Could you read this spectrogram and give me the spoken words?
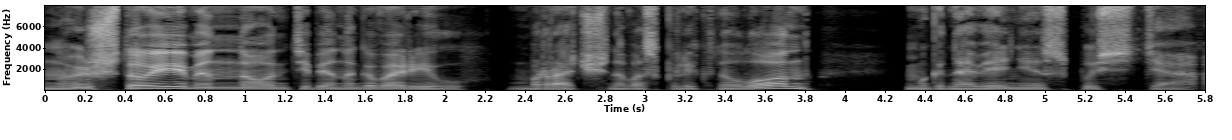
«Ну и что именно он тебе наговорил?» — мрачно воскликнул он мгновение спустя.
